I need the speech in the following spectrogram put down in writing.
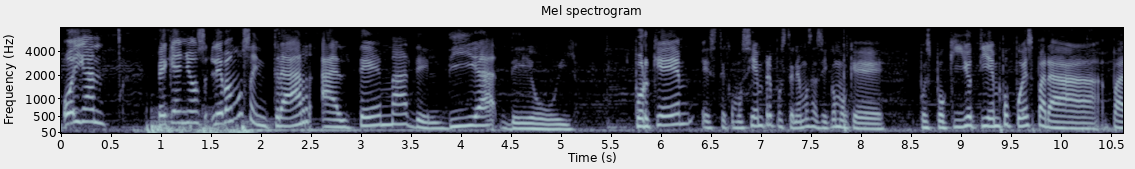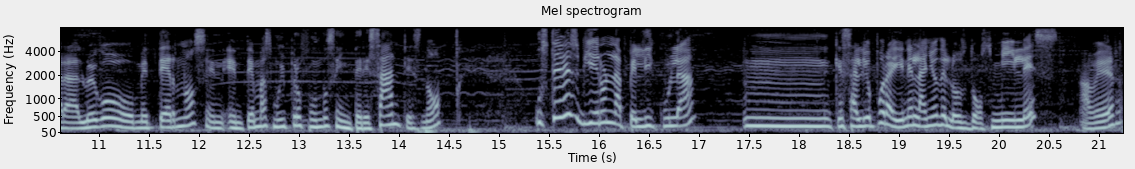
Oigan, Pequeños, le vamos a entrar al tema del día de hoy. Porque, este, como siempre, pues tenemos así como que pues poquillo tiempo pues para, para luego meternos en, temas muy profundos e interesantes, ¿no? ¿Ustedes vieron la película mm, que salió por ahí en el año de los 2000? A ver,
